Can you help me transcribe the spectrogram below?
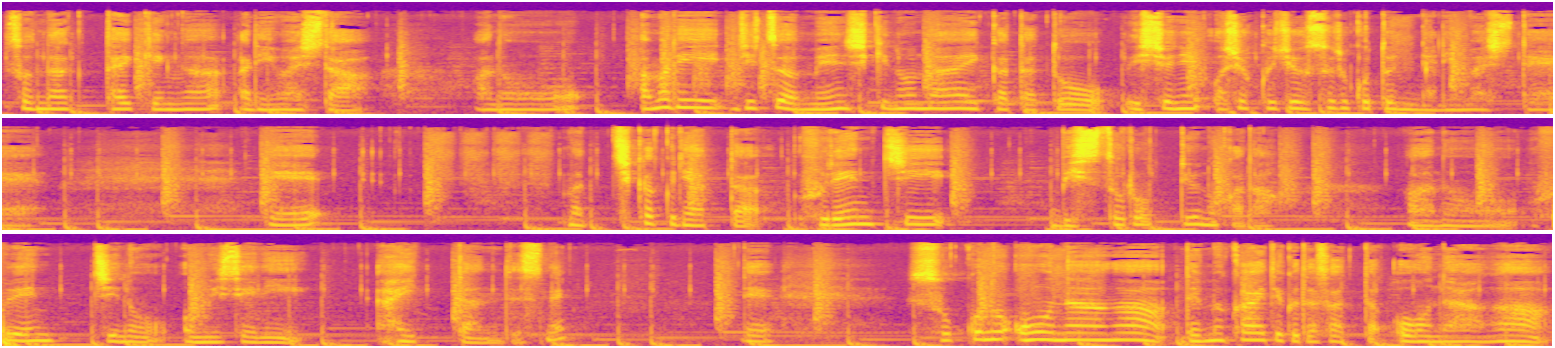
そんな体験がありました。あのあまり実は面識のない方と一緒にお食事をすることになりましてで、まあ、近くにあったフレンチビストロっていうのかな。あのフレンチのお店に入ったんですね。でそこのオーナーが出迎えてくださったオーナーが、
